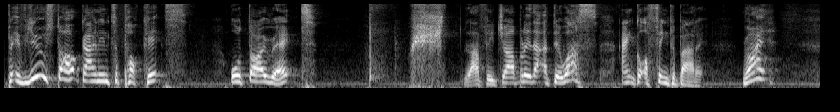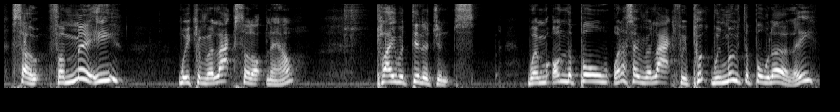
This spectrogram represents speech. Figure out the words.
But if you start going into pockets or direct, lovely jubbly, that'll do us. Ain't got to think about it, right? So for me, we can relax a lot now, play with diligence. When on the ball, when I say relax, we put we move the ball early,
